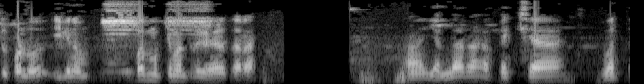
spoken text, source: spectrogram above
ತಿಳ್ಕೊಂಡು ಈಗಿನ ಉಪ ಮುಖ್ಯಮಂತ್ರಿಗಳು ಹೇಳ್ತಾರ ಎಲ್ಲರ ಅಪೇಕ್ಷೆ ಮತ್ತ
